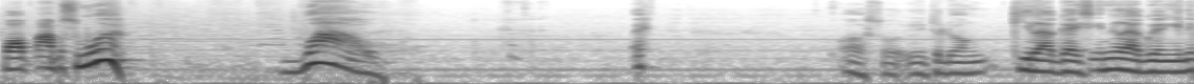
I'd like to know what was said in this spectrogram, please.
pop up semua. Wow eh oh so itu doang. Gila guys. Ini lagu yang ini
